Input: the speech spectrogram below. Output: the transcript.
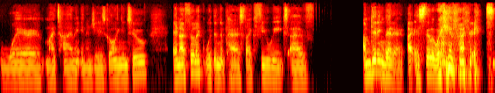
where my time and energy is going into. And I feel like within the past like few weeks, I've I'm getting better. I, it's still a work in progress,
